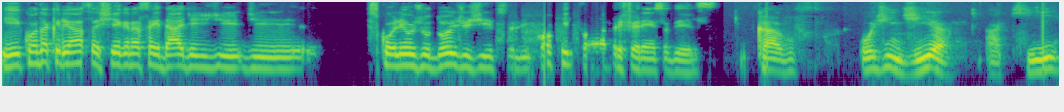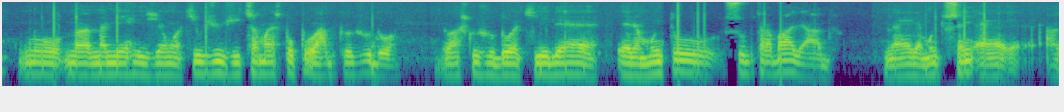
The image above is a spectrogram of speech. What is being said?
E quando a criança chega nessa idade de, de escolher o judô e o jiu-jitsu ali, qual que é a preferência deles? Cara, hoje em dia, aqui no, na, na, minha região aqui o jiu-jitsu é mais popular do que o judô. Eu acho que o judô aqui ele é, ele é muito subtrabalhado, né? Ele é muito sem é, a,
